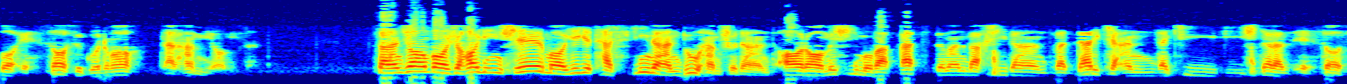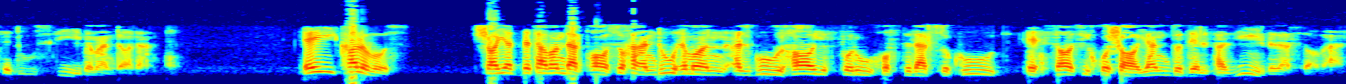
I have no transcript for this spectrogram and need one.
با احساس گناه در هم می آمیزد سرانجام واجه های این شعر مایه تسکین اندوه هم شدند. آرامشی موقت به من بخشیدند و درک اندکی بیشتر از احساس دوستی به من دادند. ای کالووس شاید بتوان در پاسخ اندوهمان از گورهای فرو خفته در سکوت احساسی خوشایند و دلپذیر به دست آورد.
